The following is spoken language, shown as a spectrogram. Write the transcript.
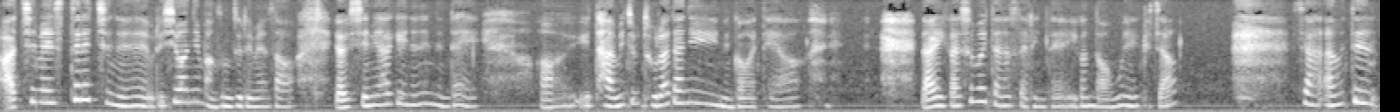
아침에 스트레칭을 우리 시원님 방송 들으면서 열심히 하기는 했는데, 어, 이 담이 좀 돌아다니는 것 같아요. 나이가 25살인데, 이건 너무해, 그죠? 자, 아무튼,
